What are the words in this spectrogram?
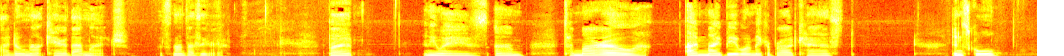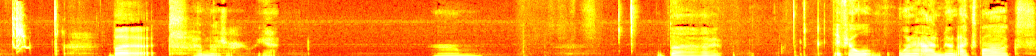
I do not care that much. It's not that serious. But, anyways, um, tomorrow I might be able to make a broadcast in school, but I'm not sure yet. Um, but if y'all want to add me on Xbox,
